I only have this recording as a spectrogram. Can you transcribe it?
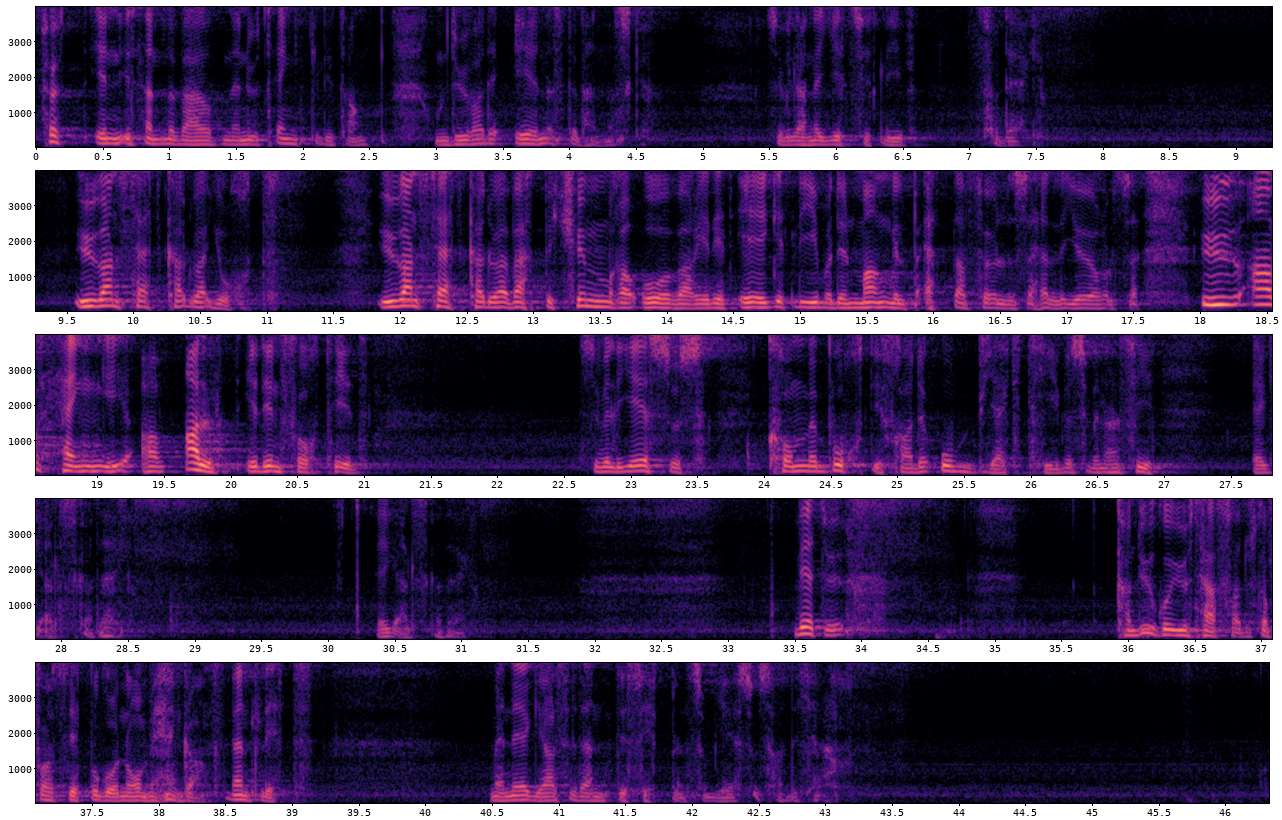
født inn i denne verden, en utenkelig tanke Om du var det eneste mennesket, så ville han ha gitt sitt liv for deg. Uansett hva du har gjort, uansett hva du har vært bekymra over i ditt eget liv og din mangel på etterfølgelse, helliggjørelse, uavhengig av alt i din fortid, så vil Jesus komme bort ifra det objektive, så vil han si 'Jeg elsker deg'. Jeg elsker deg. Vet du kan du gå ut herfra? Du skal få slippe å gå nå med en gang. Vent litt. Men jeg er altså den disippelen som Jesus hadde kjær.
